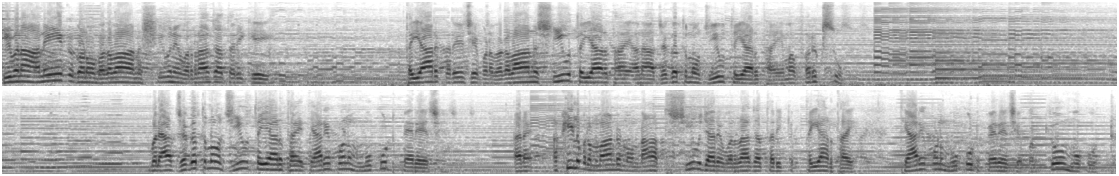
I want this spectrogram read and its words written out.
શિવના અનેક ગણો ભગવાન શિવને વરરાજા તરીકે તૈયાર કરે છે, પણ ભગવાન શિવ તૈયાર થાય અને આ જગતનો જીવ તૈયાર થાય, એમાં ફરક શું? બોલે આ જગતનો જીવ તૈયાર થાય ત્યારે પણ મુકુટ પહેરે છે. અને અખિલ બ્રહ્માંડનો નાથ શિવ જ્યારે વરરાજા તરીકે તૈયાર થાય, ત્યારે પણ મુકુટ પહેરે છે. પણ કયો મુકુટ?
